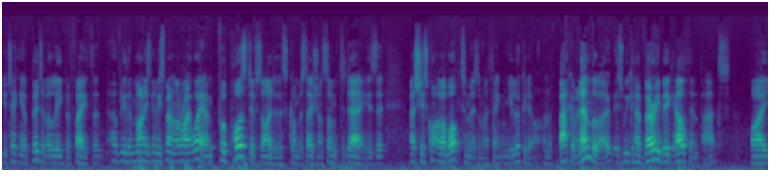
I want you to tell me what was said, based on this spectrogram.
you're taking a bit of a leap of faith that hopefully the money's going to be spent on the right way. I mean, positive side of this conversation on some of today is that actually it's quite a lot of optimism. I think when you look at it on the back of an envelope, is we can have very big health impacts by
